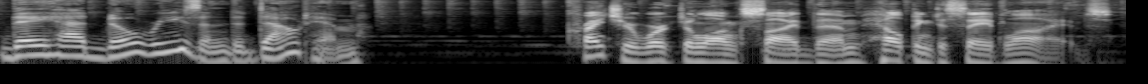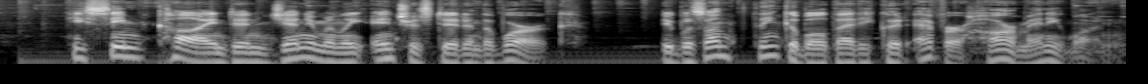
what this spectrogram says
They had no reason to doubt him. Krajcir worked alongside them, helping to save lives. He seemed kind and genuinely interested in the work. It was unthinkable that he could ever harm anyone.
